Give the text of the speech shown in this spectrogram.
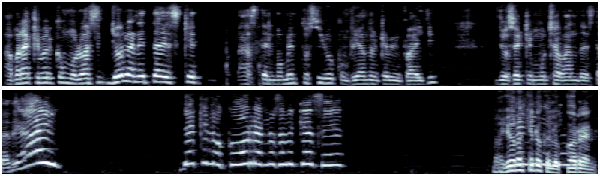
Habrá que ver cómo lo hacen. Yo la neta es que hasta el momento sigo confiando en Kevin Feige. Yo sé que mucha banda está de ¡ay! Ya que lo corran, no sabe qué hacer. no, yo no quiero que lo corran.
